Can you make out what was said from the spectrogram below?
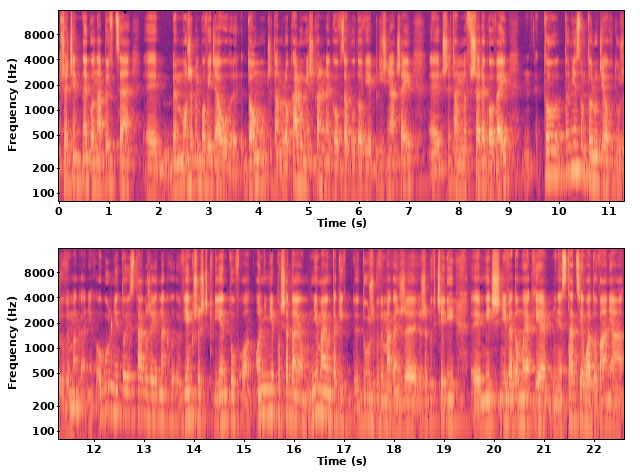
przeciętnego nabywcę, bym, może bym powiedział domu, czy tam lokalu mieszkalnego w zabudowie bliźniaczej, czy tam w szeregowej, to, to nie są to ludzie o dużych wymaganiach. Ogólnie to jest tak, że jednak większość klientów, oni nie posiadają, nie mają takich dużych wymagań, że, żeby chcieli mieć nie wiadomo jakie stacje ładowania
